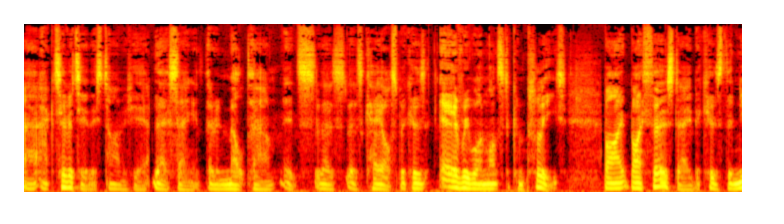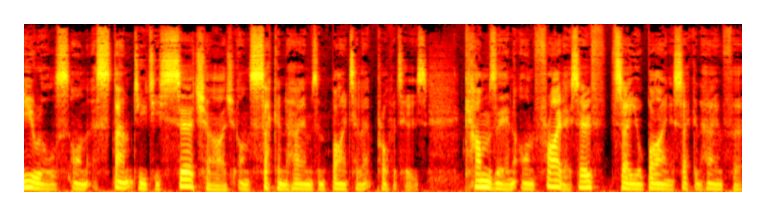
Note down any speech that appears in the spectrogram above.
uh, activity at this time of year. They're saying it, they're in meltdown. It's there's there's chaos because everyone wants to complete by by Thursday because the new rules on a stamp duty surcharge on second homes and buy to let properties comes in on Friday. So if say you're buying a second home for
